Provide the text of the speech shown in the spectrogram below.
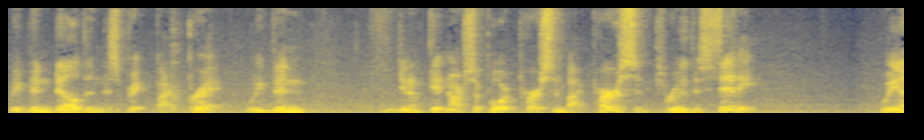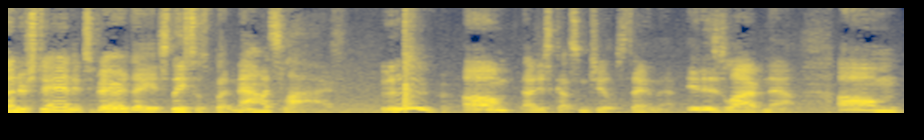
We've been building this brick by brick. We've been, you know, getting our support person by person through the city. We understand it's Verde, it's Lisa's, but now it's live. Ooh. Um, I just got some chills saying that. It is live now. Um,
